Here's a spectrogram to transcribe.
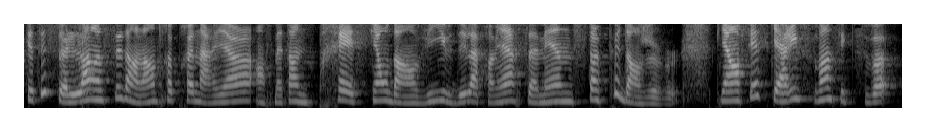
que, tu sais, se lancer dans l'entrepreneuriat en se mettant une pression d'en vivre dès la première semaine, c'est un peu dangereux. Puis en fait, ce qui arrive souvent, c'est que tu vas,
